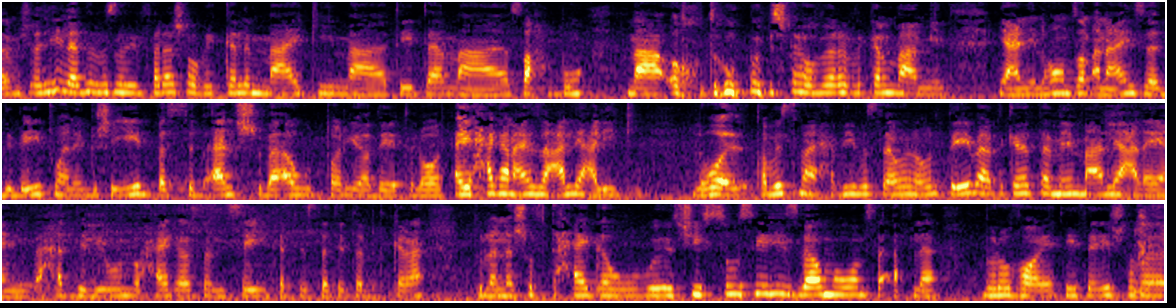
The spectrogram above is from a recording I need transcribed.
لا مش قليل ادب بس ما بيفرقش. هو بيتكلم معاكي مع تيتا مع صاحبه مع أخته. مش فاهم هو بيعرف يتكلم مع مين. يعني اللي هو نظام أنا عايزة debate و negotiate بس بقلش بقى والطريقة ديت. اللي هو أي حاجة أنا عايزة أعلي عليكي. اللي هو طب اسمع يا حبيبي بس الأول أنا قلت إيه بعد كده تمام معلي عليا. يعني يبقى حد بيقول له حاجة مثلا سي كانت لسه تيتا بتتكلم له أنا شفت حاجة وشي so serious بقى وهو مسقف لها. برافو يا تيتا إيه شغل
